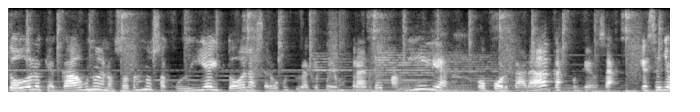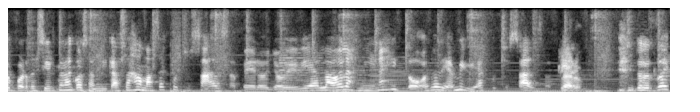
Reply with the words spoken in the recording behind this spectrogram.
todo lo que a cada uno de nosotros nos sacudía y todo el acervo cultural que podíamos traer de familia o por Caracas, porque, o sea, qué sé yo, por decirte una cosa, en mi casa jamás escucho salsa, pero yo vivía al lado de las minas y todos los días de mi vida escucho salsa. Claro. Entonces,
